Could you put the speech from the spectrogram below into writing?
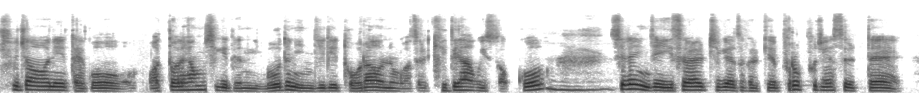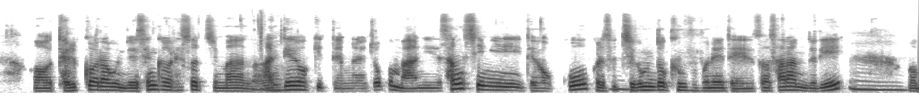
휴전이 되고 어떤 형식이든 모든 인질이 돌아오는 것을 기대하고 있었고, 음. 실은 이제 이스라엘 측에서 그렇게 프로포즈 했을 때, 어, 될 거라고 이제 생각을 했었지만 네. 안 되었기 때문에 조금 많이 상심이 되었고 그래서 음. 지금도 그 부분에 대해서 사람들이 음. 어,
